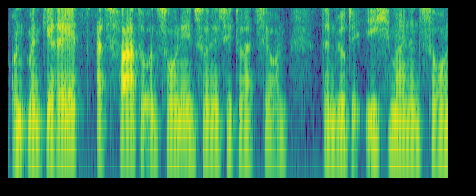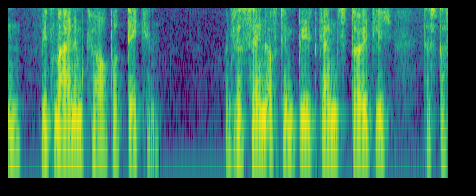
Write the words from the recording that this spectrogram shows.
und man gerät als Vater und Sohn in so eine Situation, dann würde ich meinen Sohn mit meinem Körper decken. Und wir sehen auf dem Bild ganz deutlich, dass der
